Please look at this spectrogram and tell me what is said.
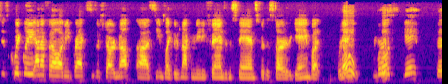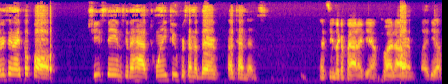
just quickly NFL. I mean, practices are starting up. Uh, seems like there's not going to be any fans in the stands for the start of the game, but No, first game Thursday night football. Chiefs Stadium's going to have 22% of their attendance. That seems like a bad idea, but um, Terrible idea.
